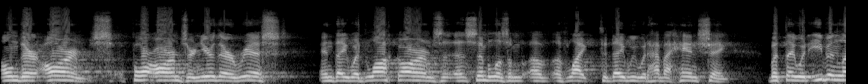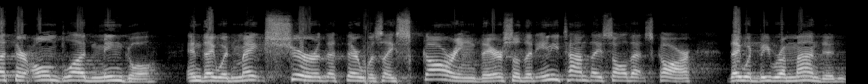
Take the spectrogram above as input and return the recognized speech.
on their arms, forearms or near their wrist, and they would lock arms, a symbolism of, of like today we would have a handshake. But they would even let their own blood mingle, and they would make sure that there was a scarring there so that anytime they saw that scar, they would be reminded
